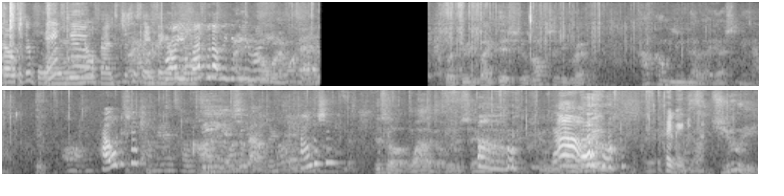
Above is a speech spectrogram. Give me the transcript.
No, because they're boring. Thank you. No offense. Just the same thing. Bro, you left without me giving you didn't know what I money. wanted. So Judy's like this, she goes, Officer DeGregor, how come you never asked me out? How old is she? How old is she? This is a while ago, we were just saying. she was Oh. yeah. Same age. Yeah. Judy,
